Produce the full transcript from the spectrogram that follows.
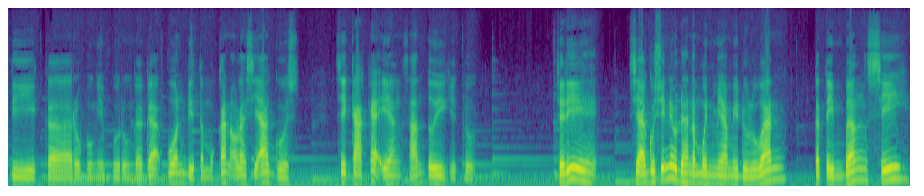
dikerubungi burung gagak pun ditemukan oleh si Agus si kakek yang santuy gitu. Jadi si Agus ini udah nemuin Miami duluan ketimbang si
